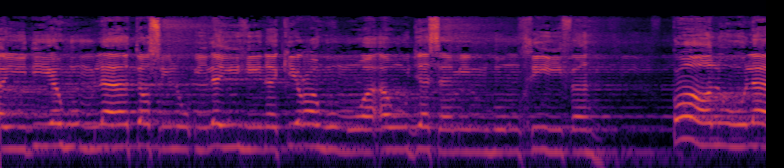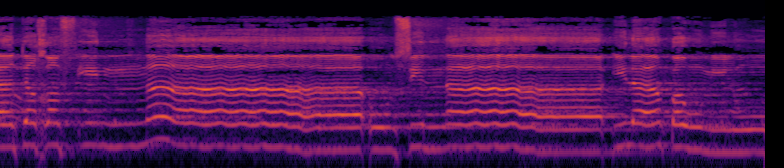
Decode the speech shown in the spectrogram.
أيديهم لا تصل إليه نكرهم وأوجس منهم خيفة. قالوا لا تخف إنا أرسلنا إلى قوم لوط.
